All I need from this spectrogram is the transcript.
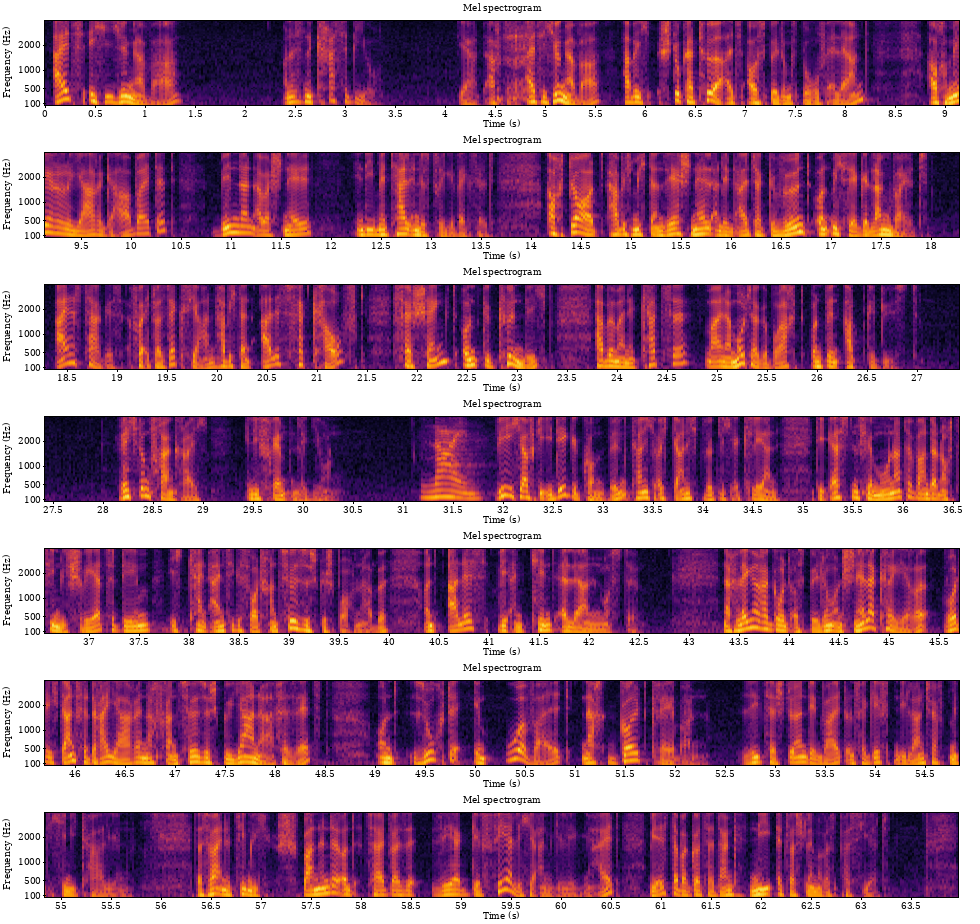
Als ich jünger war, und das ist eine krasse Bio, ja, Achtung, als ich jünger war, habe ich Stuckateur als Ausbildungsberuf erlernt, auch mehrere Jahre gearbeitet, bin dann aber schnell in die Metallindustrie gewechselt. Auch dort habe ich mich dann sehr schnell an den Alltag gewöhnt und mich sehr gelangweilt. Eines Tages, vor etwa sechs Jahren, habe ich dann alles verkauft, verschenkt und gekündigt, habe meine Katze meiner Mutter gebracht und bin abgedüst. Richtung Frankreich, in die Fremdenlegion. Nein. Wie ich auf die Idee gekommen bin, kann ich euch gar nicht wirklich erklären. Die ersten vier Monate waren dann auch ziemlich schwer, zudem ich kein einziges Wort Französisch gesprochen habe und alles wie ein Kind erlernen musste. Nach längerer Grundausbildung und schneller Karriere wurde ich dann für drei Jahre nach Französisch-Guyana versetzt und suchte im Urwald nach Goldgräbern. Sie zerstören den Wald und vergiften die Landschaft mit Chemikalien. Das war eine ziemlich spannende und zeitweise sehr gefährliche Angelegenheit. Mir ist aber Gott sei Dank nie etwas Schlimmeres passiert.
